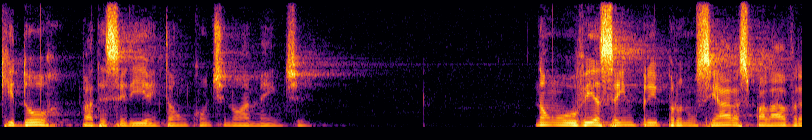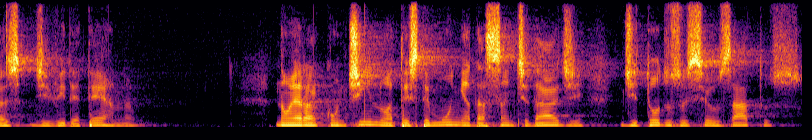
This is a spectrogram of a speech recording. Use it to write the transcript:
que dor padeceria então continuamente. Não ouvia sempre pronunciar as palavras de vida eterna? Não era contínua testemunha da santidade de todos os seus atos?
